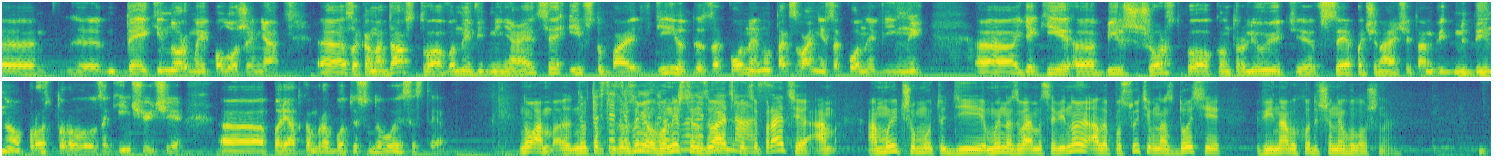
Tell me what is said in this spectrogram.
е, деякі норми і положення е, законодавства. Вони відміняються і вступають в дію закони, ну так звані закони війни. Е, Які е, більш жорстко контролюють е, все, починаючи там від медійного простору, закінчуючи порядком роботи судової системи. Ну а ну Тобто тобто, зрозуміло, вони ж це називають спецоперацією. А, а ми чому тоді ми називаємо це війною, але по суті в нас досі війна виходить, що не оголошена.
